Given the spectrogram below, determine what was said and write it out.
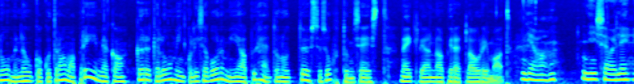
loomenõukogu draamapreemiaga kõrge loomingulise vormi ja pühendunud töösse suhtumise eest näitlejanna Piret Laurimaad. jaa, nii see oli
